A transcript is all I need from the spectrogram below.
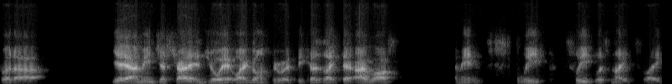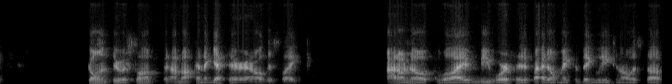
But uh, yeah, I mean, just try to enjoy it while you're going through it because like there, I've lost, I mean, sleep, sleepless nights. Like going through a slump and I'm not going to get there and all this like I don't know will I even be worth it if I don't make the big leagues and all this stuff.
